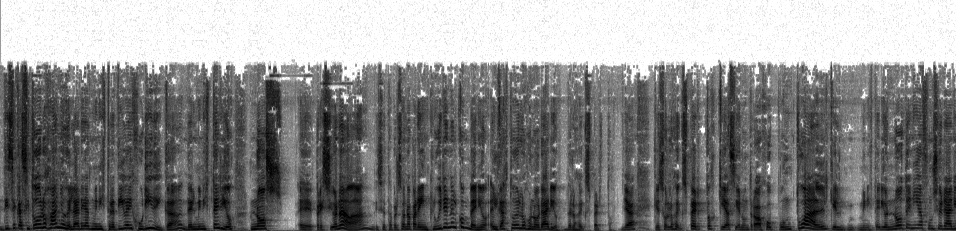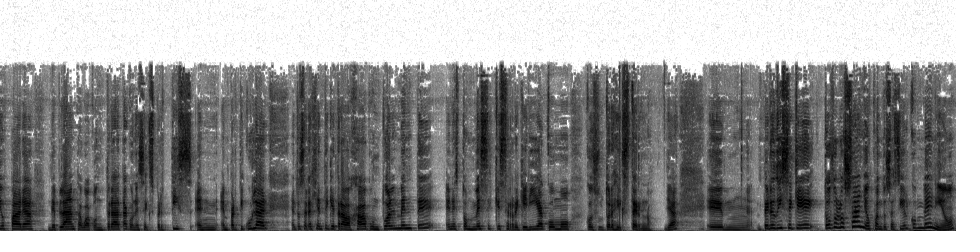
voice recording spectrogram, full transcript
dice casi todos los años el área administrativa y jurídica del ministerio nos eh, presionaba, dice esta persona, para incluir en el convenio el gasto de los honorarios de los expertos, ¿ya? Que son los expertos que hacían un trabajo puntual, que el ministerio no tenía funcionarios para, de planta o a contrata con esa expertise en, en particular. Entonces era gente que trabajaba puntualmente en estos meses que se requería como consultores externos, ¿ya? Em, pero dice que todos los años, cuando se hacía el convenio,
